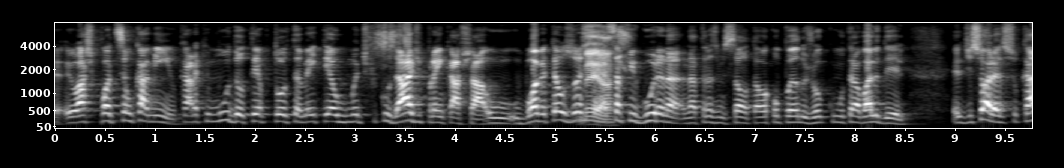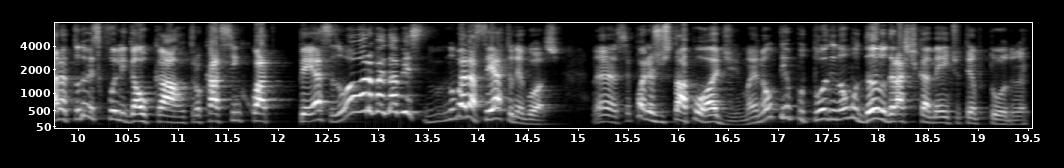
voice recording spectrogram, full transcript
Eu acho que pode ser um caminho. O cara que muda o tempo todo também tem alguma dificuldade para encaixar. O, o, Bob até usou essa, essa, figura na, na transmissão, estava acompanhando o jogo com o trabalho dele. Ele disse: olha, se o cara, toda vez que for ligar o carro, trocar 5, 4 peças, uma hora vai dar, não vai dar certo o negócio. Né? Você pode ajustar, pode, mas não o tempo todo e não mudando drasticamente o tempo todo. Né?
